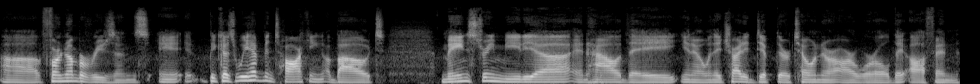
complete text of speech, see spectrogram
uh, for a number of reasons. Eh, Because we have been talking about mainstream media and how they, you know, when they try to dip their toe into our world, they often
